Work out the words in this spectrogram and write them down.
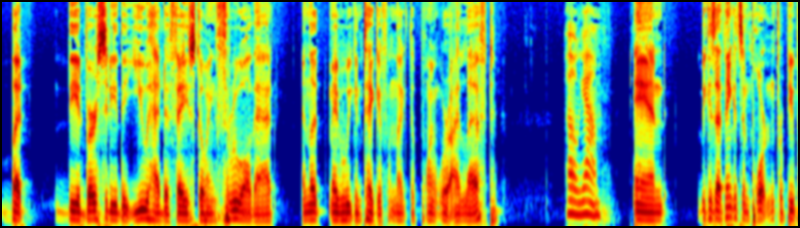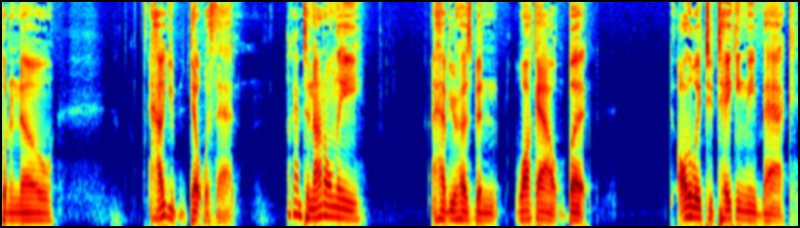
but the adversity that you had to face going through all that and let maybe we can take it from like the point where I left Oh yeah. and because I think it's important for people to know how you dealt with that Okay. to not only have your husband walk out, but all the way to taking me back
